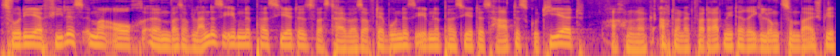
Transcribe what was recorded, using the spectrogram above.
Es wurde ja vieles immer auch, ähm, was auf Landesebene passiert ist, was teilweise auf der Bundesebene passiert ist, hart diskutiert. 800, 800 Quadratmeter Regelung zum Beispiel.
